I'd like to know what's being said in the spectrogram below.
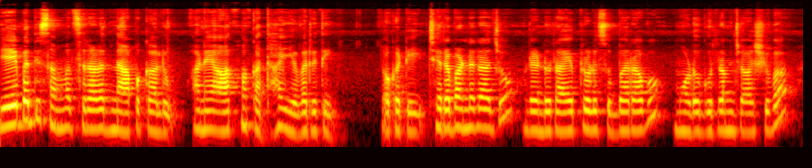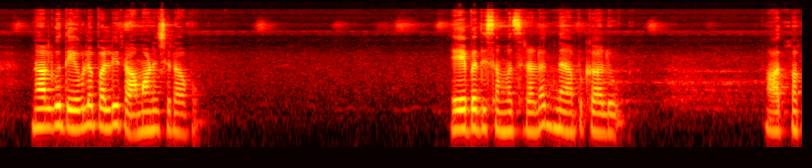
ఏ పది సంవత్సరాల జ్ఞాపకాలు అనే ఆత్మకథ ఎవరిది? ఒకటి చెరబండరాజు రెండు రాయప్రోలు సుబ్బారావు మూడు గుర్రం జాషువ నాలుగు దేవులపల్లి రామానుజరావు. ఏ పది సంవత్సరాల జ్ఞాపకాలు. ఆత్మ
